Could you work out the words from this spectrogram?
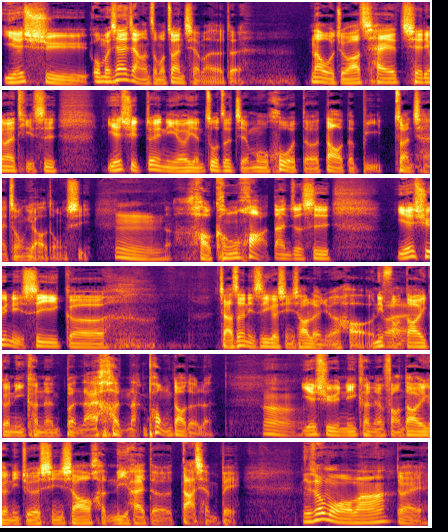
也许我们现在讲怎么赚钱嘛，对不对？那我就要拆切另外一题是，也许对你而言做这节目获得到的比赚钱还重要的东西，嗯，好空话，但就是也许你是一个，假设你是一个行销人员，好，你访到一个你可能本来很难碰到的人。嗯，也许你可能访到一个你觉得行销很厉害的大前辈。你说我吗？对，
